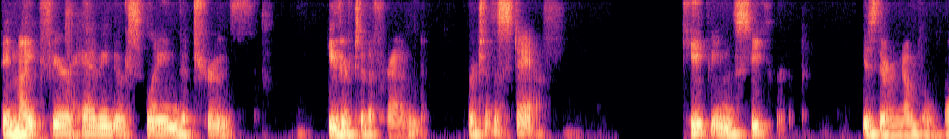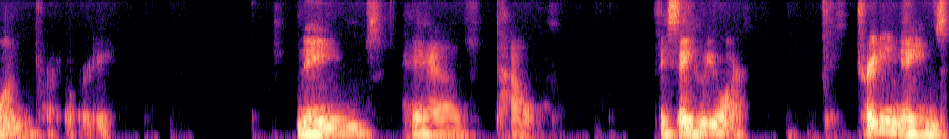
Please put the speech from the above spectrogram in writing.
They might fear having to explain the truth, either to the friend or to the staff. Keeping the secret is their number one priority. Names have power. They say who you are. Trading names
